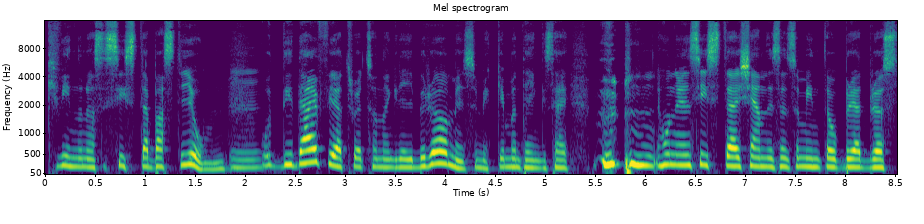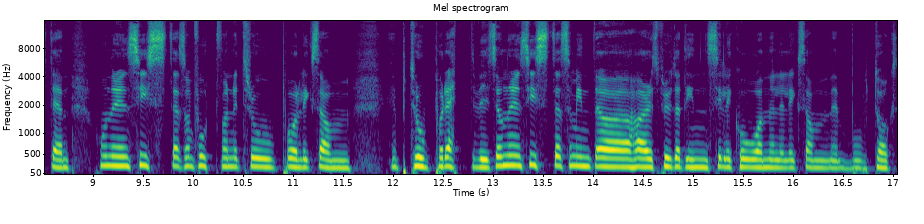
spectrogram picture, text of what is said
kvinnornas sista bastion. Och det är därför jag tror att sådana grejer berör mig så mycket. Man tänker så här, hon är den sista kändisen som inte har opererat brösten. Hon är den sista som fortfarande tror på liksom, eh, tror på rättvisa. Hon är den sista som inte har sprutat in silikon eller liksom botox.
